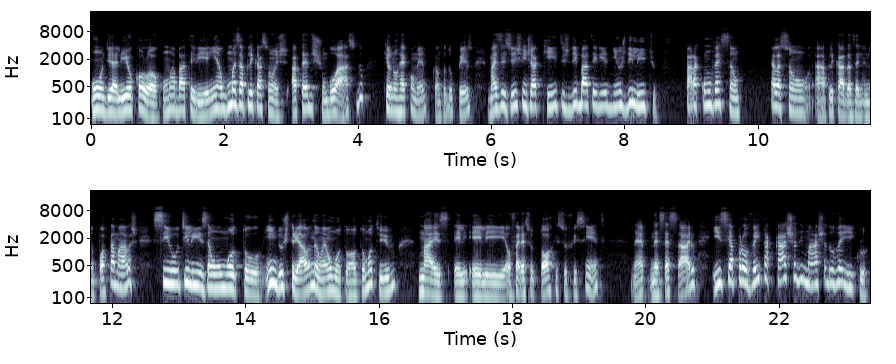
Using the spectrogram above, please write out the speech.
onde ali eu coloco uma bateria em algumas aplicações até de chumbo ácido, que eu não recomendo por conta do peso, mas existem já kits de bateria de íons de lítio para conversão. Elas são aplicadas ali no porta-malas, se utilizam um motor industrial, não é um motor automotivo, mas ele, ele oferece o torque suficiente, né, necessário, e se aproveita a caixa de marcha do veículo.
